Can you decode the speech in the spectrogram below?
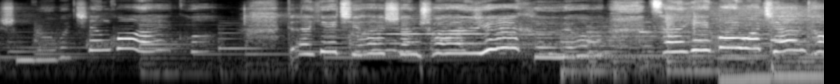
胜过我见过爱过的一切山川与河流。曾以为我肩头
